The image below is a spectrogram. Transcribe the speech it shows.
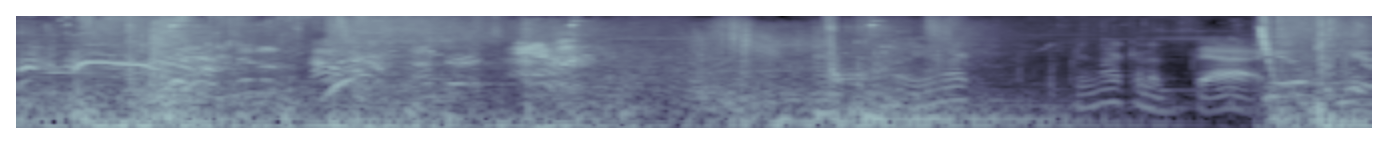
Your Pew pew.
